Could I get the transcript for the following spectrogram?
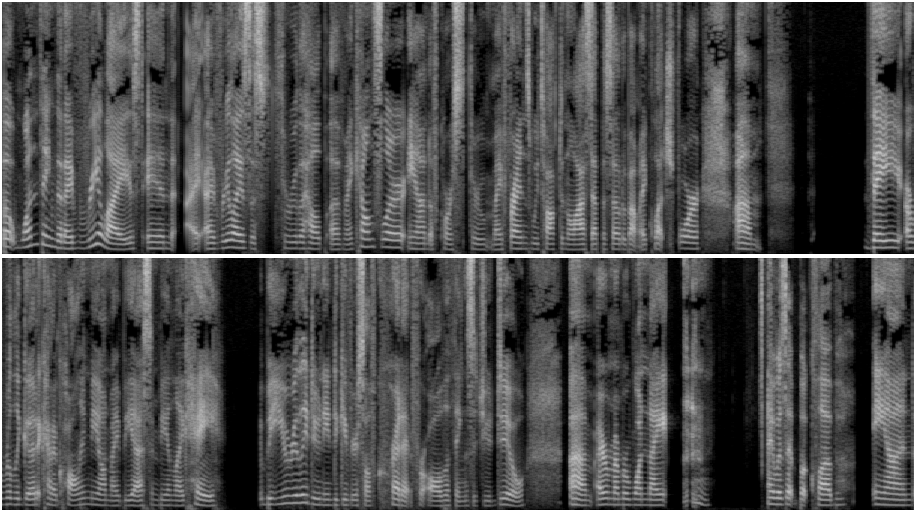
but one thing that I've realized, and I, have realized this through the help of my counselor and, of course, through my friends, we talked in the last episode about my clutch four. Um, they are really good at kind of calling me on my BS and being like, hey, but you really do need to give yourself credit for all the things that you do. Um, I remember one night I was at book club and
